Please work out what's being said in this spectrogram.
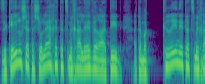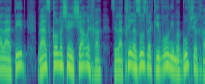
זה כאילו שאתה שולח את עצמך לעבר העתיד, אתה מקרין את עצמך לעתיד, ואז כל מה שנשאר לך זה להתחיל לזוז לכיוון עם הגוף שלך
